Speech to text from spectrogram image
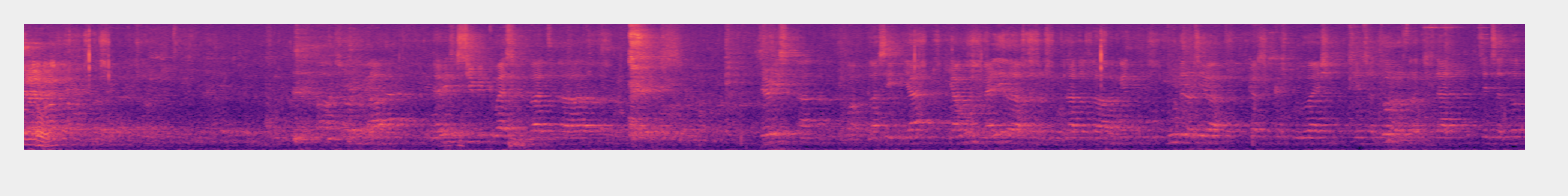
Pero, There is a stupid question, but uh, there is, uh, well, let's see, hi ha, hi ha un medi de, de transportar tot aquest munt d'energia que, es, que es produeix sense torres d'electricitat, sense tot...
